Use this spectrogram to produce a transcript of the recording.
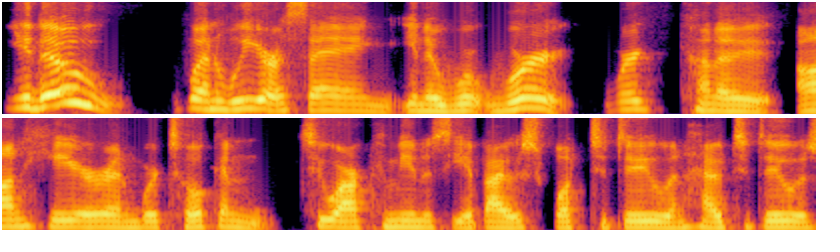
you know, when we are saying, you know, we're we're we're kind of on here and we're talking to our community about what to do and how to do it.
